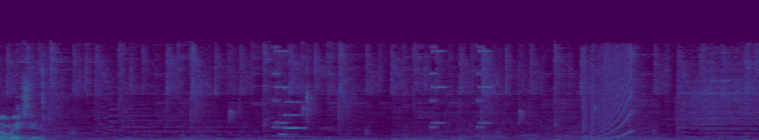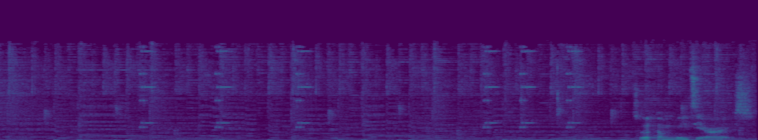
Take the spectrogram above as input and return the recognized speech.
Oh, mate here. Let's work on meteorites.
